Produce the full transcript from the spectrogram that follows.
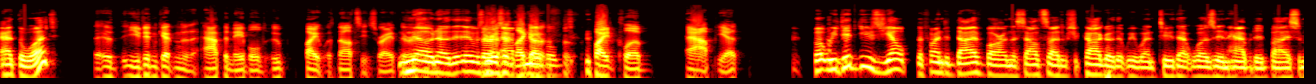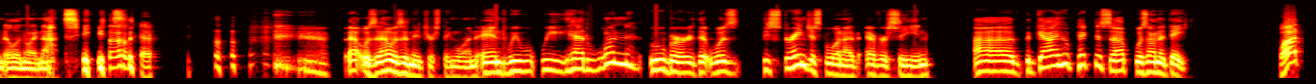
at the what? Uh, You didn't get in an app-enabled fight with Nazis, right? There no, no, there was there no isn't like a. Fight Club app yet. But we did use Yelp to find a dive bar on the south side of Chicago that we went to that was inhabited by some Illinois Nazis. okay. That was that was an interesting one. And we we had one Uber that was the strangest one I've ever seen. Uh the guy who picked us up was on a date. What?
